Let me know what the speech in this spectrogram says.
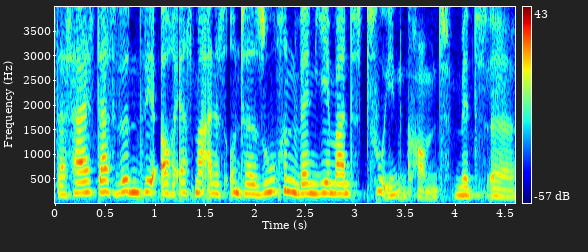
Das heißt, das würden Sie auch erstmal alles untersuchen, wenn jemand zu Ihnen kommt mit äh,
